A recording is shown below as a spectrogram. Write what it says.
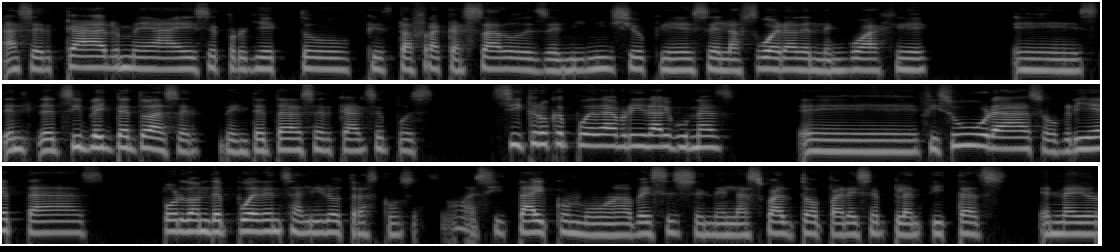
acercarme a ese proyecto que está fracasado desde el inicio, que es el afuera del lenguaje, el, simple intento de, hacer, de intentar acercarse, pues sí creo que puede abrir algunas eh, fisuras o grietas por donde pueden salir otras cosas, ¿no? Así tal como a veces en el asfalto aparecen plantitas en medio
